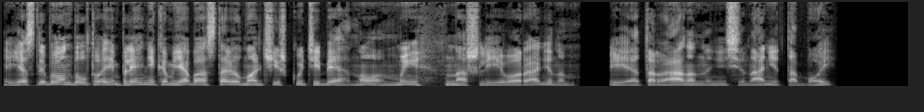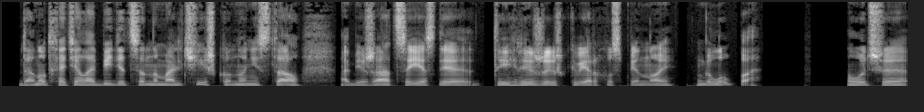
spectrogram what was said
Если бы он был твоим пленником, я бы оставил мальчишку тебе, но мы нашли его раненым, и эта рана нанесена не тобой. Данут хотел обидеться на мальчишку, но не стал. Обижаться, если ты лежишь кверху спиной, глупо. Лучше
